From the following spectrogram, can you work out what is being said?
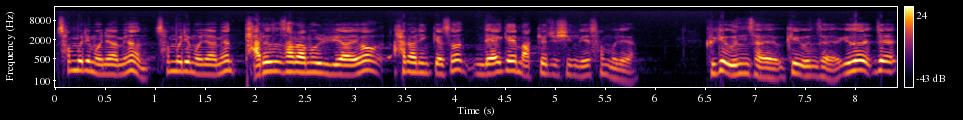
선물이 뭐냐면 선물이 뭐냐면 다른 사람을 위하여 하나님께서 내게 맡겨 주신 게 선물이에요. 그게 은사예요. 그게 은사예요. 그래서 이제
